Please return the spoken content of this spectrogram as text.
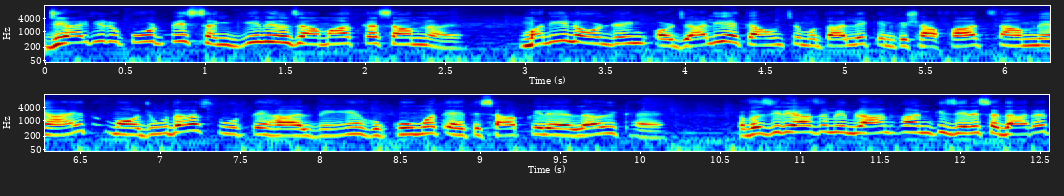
जेआईटी रिपोर्ट में संगीन इल्ज़ाम का सामना है। मनी लॉन्ड्रिंग और जाली अकाउंट से मुतक इंकशाफात सामने आए तो मौजूदा सूरत हाल में हुकूमत एहतसाब के लिए अलर्ट है। वज़ीर अजम इमरान खान की जेर सदारत,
